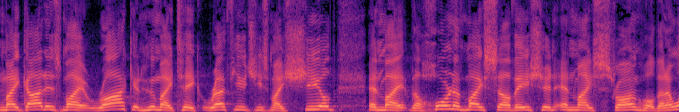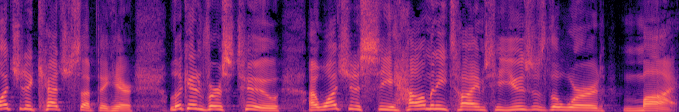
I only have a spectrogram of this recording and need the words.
My God is my rock in whom I take refuge. He's my shield and my the horn of my salvation and my stronghold. And I want you to catch something here. Look in verse 2. I want you to see how many times he uses the word my.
